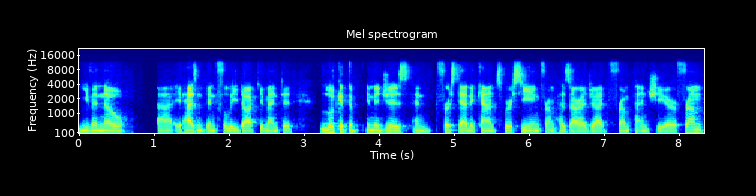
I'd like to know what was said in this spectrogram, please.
even though uh, it hasn't been fully documented. Look at the images and firsthand accounts we're seeing from Hazarajat, from Panjshir, from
